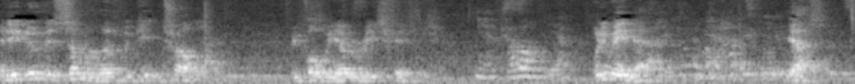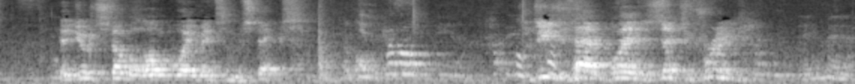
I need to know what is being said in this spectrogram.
And He knew that some of us would get in trouble before we ever reach 50. Yes. Come on. Yeah. What do you mean that? Hallelujah. Yeah. That you stumble along the way and make some mistakes. Yes. Come on. Jesus had a plan to set you free. Amen.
